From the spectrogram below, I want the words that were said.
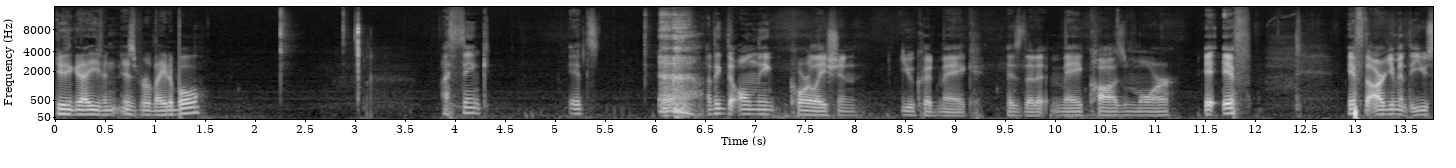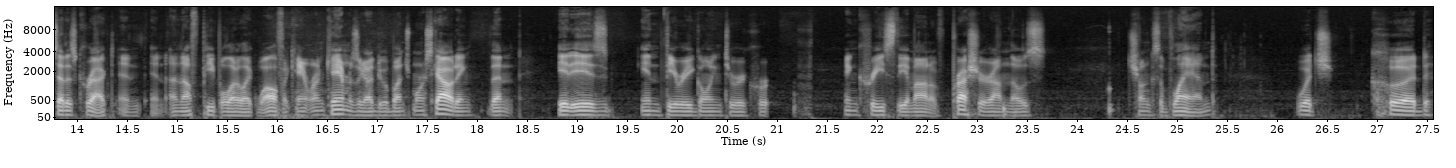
Do you think that even is relatable? I think it's I think the only correlation you could make is that it may cause more if if the argument that you said is correct and, and enough people are like, well, if I can't run cameras, I got to do a bunch more scouting, then it is in theory going to recru- increase the amount of pressure on those chunks of land, which could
